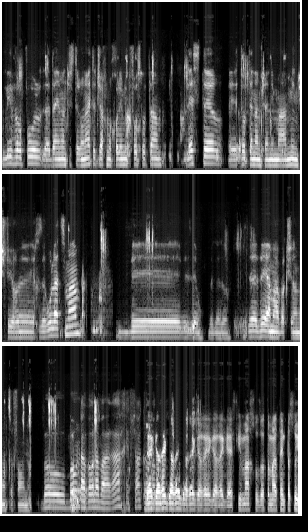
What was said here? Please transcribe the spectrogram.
ליברפול, זה עדיין מנצ'סטר יונייטד שאנחנו יכולים לתפוס אותם, לסטר, אה, טוטנאם שאני מאמין שיחזרו לעצמם, ו... וזהו, בגדול. זה, זה המאבק שלנו עד סוף העונה. בואו בואו נעבור למערך, אפשר כבר... רגע, רגע, רגע, רגע, רגע, רגע, יש לי משהו, זאת אומרת, אני פשוט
